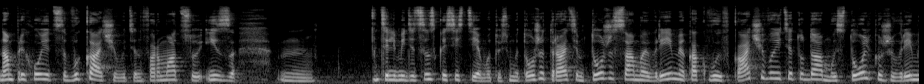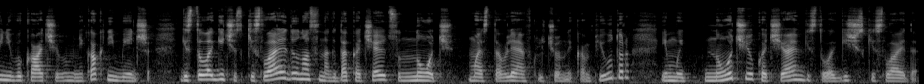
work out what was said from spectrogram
нам приходится выкачивать информацию из телемедицинской системы. То есть мы тоже тратим то же самое время, как вы вкачиваете туда, мы столько же времени выкачиваем, никак не меньше. Гистологические слайды у нас иногда качаются ночь. Мы оставляем включенный компьютер, и мы ночью качаем гистологические слайды.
